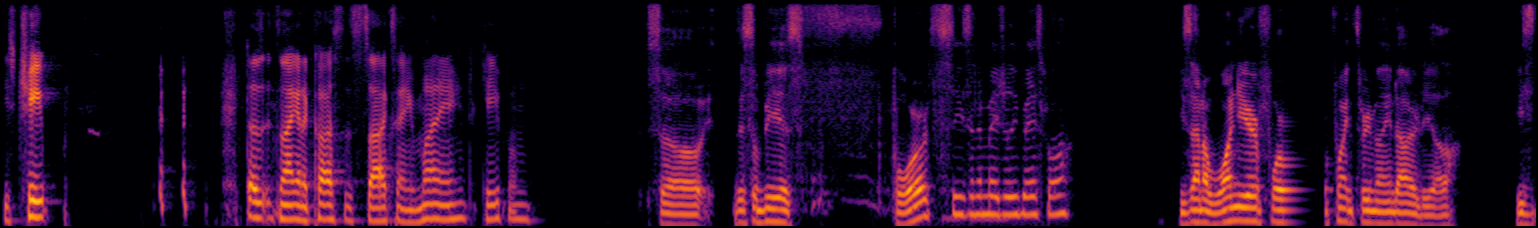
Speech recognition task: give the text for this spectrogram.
he's cheap. Does it's not gonna cost the Sox any money to keep him." So this will be his fourth season in Major League Baseball. He's on a four point three million dollar deal. He's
